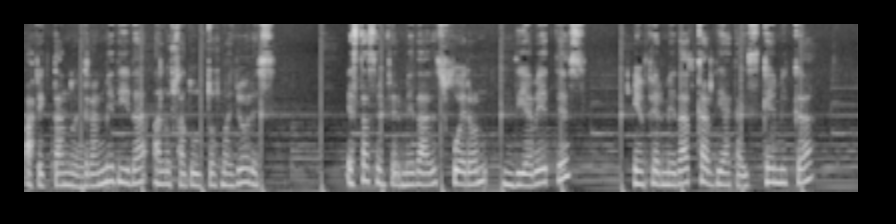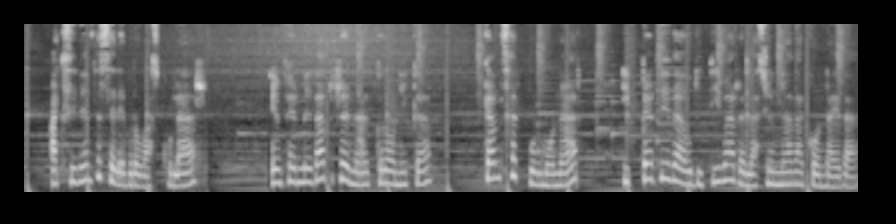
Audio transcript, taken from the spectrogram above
afectando en gran medida a los adultos mayores. Estas enfermedades fueron diabetes, enfermedad cardíaca isquémica, accidente cerebrovascular, enfermedad renal crónica, cáncer pulmonar y pérdida auditiva relacionada con la edad.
